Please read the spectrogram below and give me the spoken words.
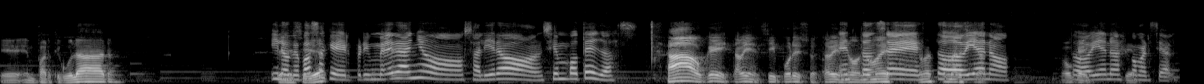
eh, en particular? Y lo que ¿Tenés pasa idea? es que el primer año salieron 100 botellas, Ah, ok, está bien, sí, por eso, está bien. no, no es- entonces no es todavía no, todavía no es bien. comercial.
